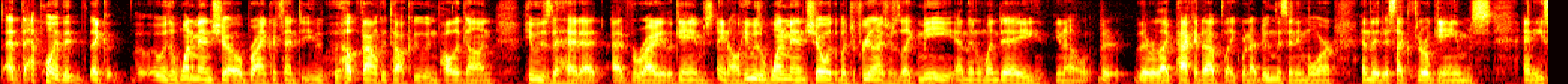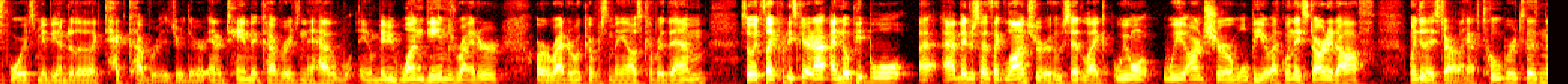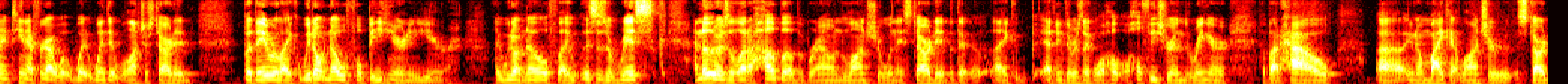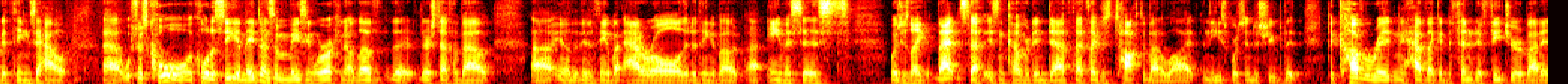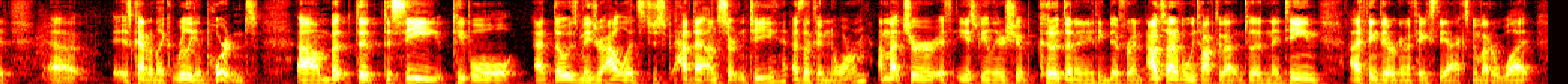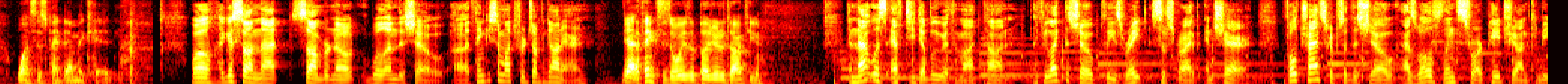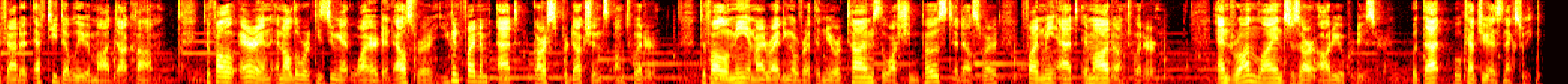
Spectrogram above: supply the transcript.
at that point they like it was a one man show. Brian Crecente, who helped found Kotaku and Polygon, he was the head at, at Variety of the Games. You know, he was a one man show with a bunch of freelancers like me. And then one day, you know, they they were like pack it up, like we're not doing this anymore, and they just like throw games and esports maybe under their like tech coverage or their entertainment coverage, and they have you know maybe one games writer or a writer who covers something else cover them. So it's like pretty scary. I, I know people at major sites like Launcher who said like we won't, we aren't sure we'll be like when they started off. When did they start? Like October 2019. I forgot what, what when did Launcher started, but they were like we don't know if we'll be here in a year. Like we don't know if like this is a risk. I know there was a lot of hubbub around Launcher when they started, but like I think there was like a whole, a whole feature in the Ringer about how uh, you know, Mike at Launcher started things out, uh, which was cool, cool to see. And they've done some amazing work. You know, I love the, their stuff about, uh, you know, they did a thing about Adderall, they did a thing about uh, aim assist, which is like that stuff isn't covered in depth. That's like just talked about a lot in the esports industry, but that, to cover it and have like a definitive feature about it uh, is kind of like really important. Um, but to, to see people at those major outlets just have that uncertainty as like a norm, I'm not sure if ESPN leadership could have done anything different outside of what we talked about in 2019. I think they were going to face the axe no matter what once this pandemic hit. Well, I guess on that somber note, we'll end the show. Uh, thank you so much for jumping on, Aaron. Yeah, thanks. It's always a pleasure to talk to you. And that was FTW with Imad Khan. If you like the show, please rate, subscribe, and share. Full transcripts of the show, as well as links to our Patreon, can be found at ftwimad.com. To follow Aaron and all the work he's doing at Wired and elsewhere, you can find him at Garst Productions on Twitter. To follow me and my writing over at the New York Times, the Washington Post, and elsewhere, find me at Imad on Twitter. And Ron Lyons is our audio producer. With that, we'll catch you guys next week.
